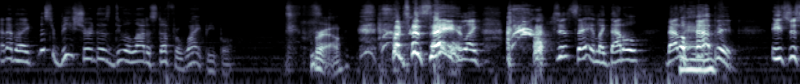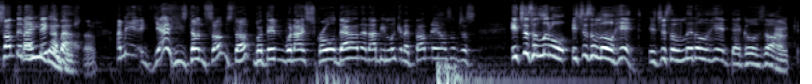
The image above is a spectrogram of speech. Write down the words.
and I'll be like, Mr. B sure does do a lot of stuff for white people. Bro, I'm just saying, like, I'm just saying, like that'll that'll Man. happen. It's just something Nah, I think about. I mean, yeah, he's done some stuff, but then when I scroll down and I be looking at thumbnails, I'm just, it's just a little, it's just a little hint. It's just a little hint that goes off. Okay.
